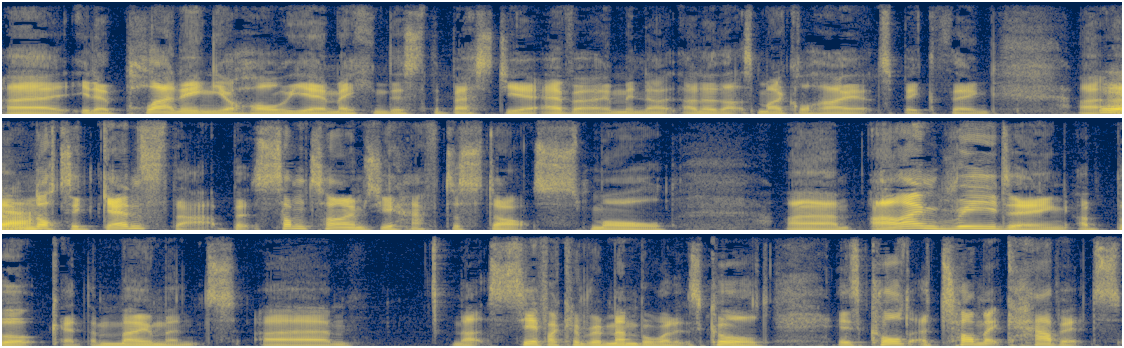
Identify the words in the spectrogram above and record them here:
uh, you know, planning your whole year, making this the best year ever. I mean, I, I know that's Michael Hyatt's big thing. Uh, Yeah. I'm not against that, but sometimes you have to start small. Um, I'm reading a book at the moment. Um, let's see if I can remember what it's called. It's called Atomic Habits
